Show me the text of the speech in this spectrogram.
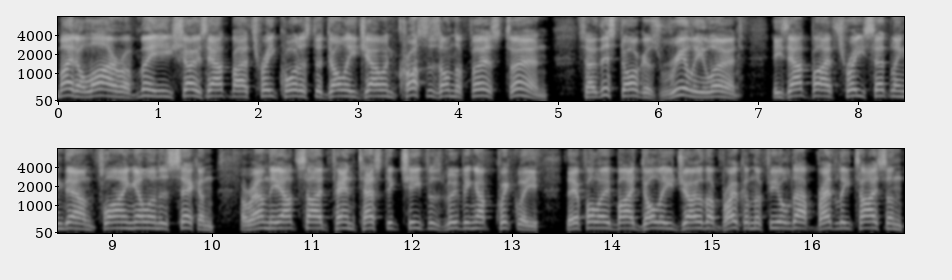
Made a liar of me. He shows out by three quarters to Dolly Joe and crosses on the first turn. So this dog has really learnt. He's out by three, settling down. Flying Ellen is second. Around the outside, Fantastic Chief is moving up quickly. They're followed by Dolly Joe. They've broken the field up. Bradley Tyson,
